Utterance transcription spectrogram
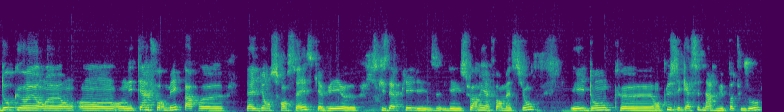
Donc, on, était informés par l'Alliance française qui avait ce qu'ils appelaient les, les soirées information. Et donc, euh, en plus, les cassettes n'arrivaient pas toujours.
